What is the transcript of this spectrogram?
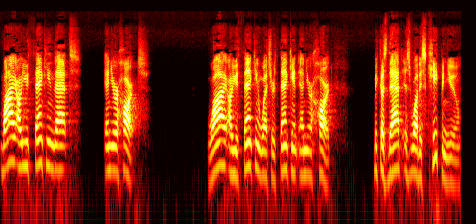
Why are you thinking that in your heart? Why are you thinking what you're thinking in your heart? Because that is what is keeping you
